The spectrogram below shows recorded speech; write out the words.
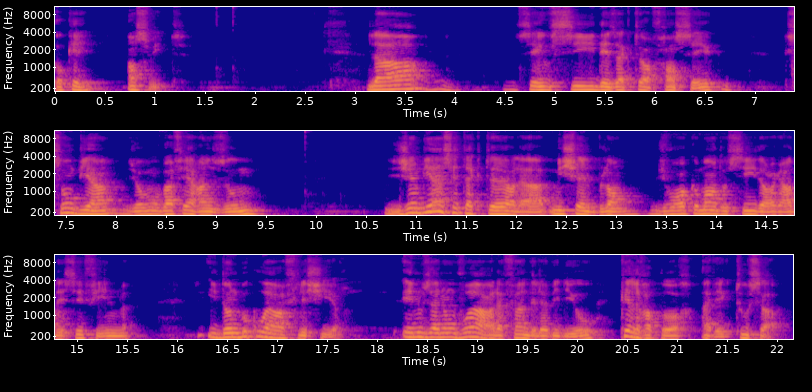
OK? Ensuite, là, c'est aussi des acteurs français qui sont bien. On va faire un zoom J'aime bien cet acteur-là, Michel Blanc. Je vous recommande aussi de regarder ses films. Il donne beaucoup à réfléchir. Et nous allons voir à la fin de la vidéo quel rapport avec tout ça.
